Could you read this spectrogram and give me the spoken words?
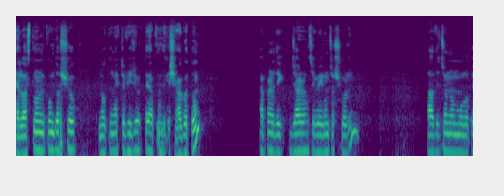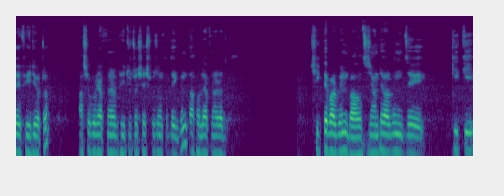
হ্যালো, আসসালামু আলাইকুম দর্শক। নতুন একটা ভিডিওতে আপনাদেরকে স্বাগতম। আপনারা দেখ- যারা হচ্ছে বেগুন চাষ করেন, তাদের জন্য মূলত এই ভিডিওটা। আশা করি আপনারা ভিডিওটা শেষ পর্যন্ত দেখবেন, তাহলে আপনারা শিখতে পারবেন বা হচ্ছে জানতে পারবেন যে কি কি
